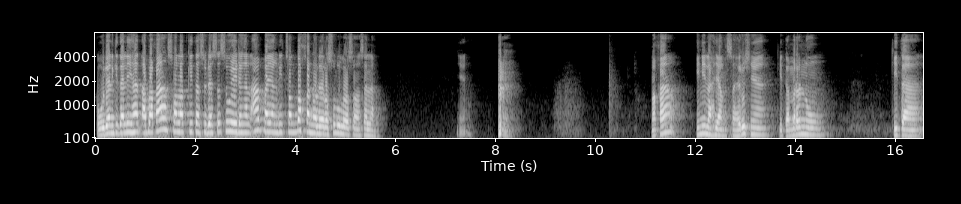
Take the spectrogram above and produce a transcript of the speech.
Kemudian kita lihat apakah salat kita sudah sesuai dengan apa yang dicontohkan oleh Rasulullah SAW. Ya. Maka inilah yang seharusnya kita merenung, kita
